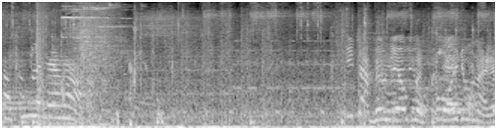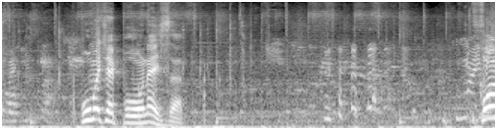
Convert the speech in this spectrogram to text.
จับผู้แรงอะพี่จับเร็วๆเหมือนโปรให้ดูหน่อยได้ไหมกูไม่ใช่โปรนะไอ้สัสฟา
